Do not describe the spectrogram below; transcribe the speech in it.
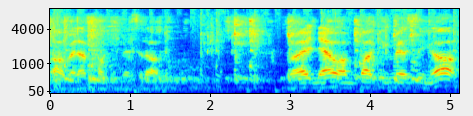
Oh man, I'm fucking messing up. Right now, I'm fucking messing up.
